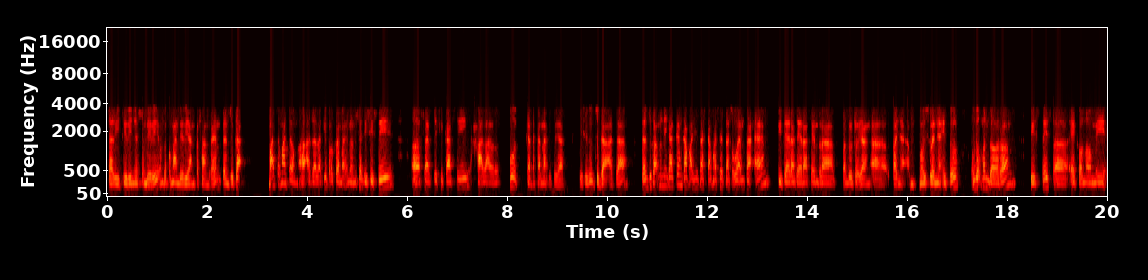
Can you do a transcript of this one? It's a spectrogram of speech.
dari dirinya sendiri untuk kemandirian pesantren dan juga macam-macam ada lagi program Bank Indonesia di sisi sertifikasi halal food katakanlah gitu ya di situ juga ada dan juga meningkatkan kapasitas-kapasitas UMKM di daerah-daerah sentra penduduk yang banyak muslimnya itu untuk mendorong bisnis ekonomi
